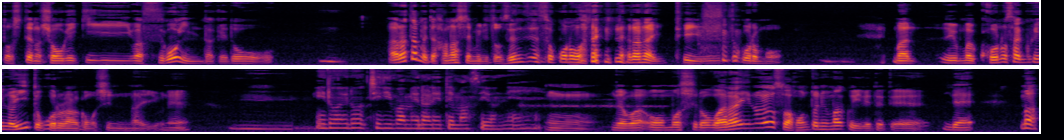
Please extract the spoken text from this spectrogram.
としての衝撃はすごいんだけど、うん、改めて話してみると全然そこの話題にならないっていうところも、まあ、まあ、この作品のいいところなのかもしれないよね。うんいろいろ散りばめられてますよね。うん。で、わ、面白い。笑いの要素は本当にうまく入れてて、で、まあ、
